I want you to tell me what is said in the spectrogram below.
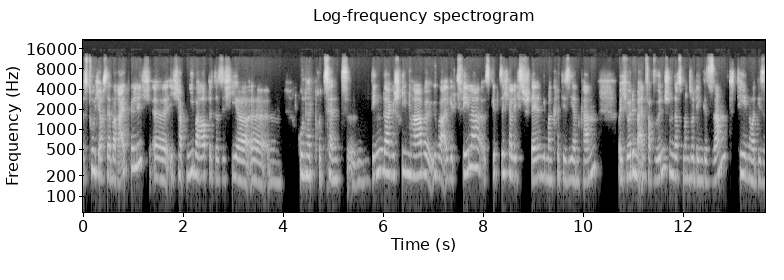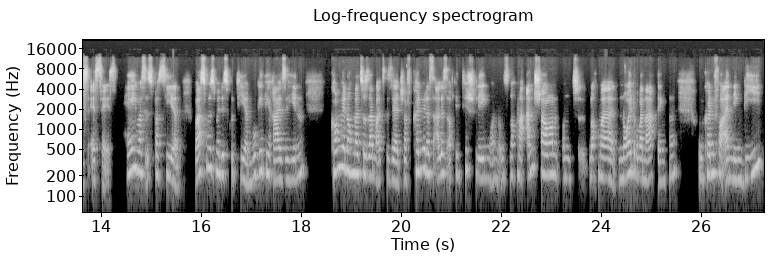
Das tue ich auch sehr bereitwillig. Äh, ich habe nie behauptet, dass ich hier ein 100 Prozent äh, Ding da geschrieben habe. Überall gibt es Fehler. Es gibt sicherlich Stellen, die man kritisieren kann. Aber ich würde mir einfach wünschen, dass man so den Gesamttenor dieses Essays, hey, was ist passiert? Was müssen wir diskutieren? Wo geht die Reise hin? Kommen wir nochmal zusammen als Gesellschaft? Können wir das alles auf den Tisch legen und uns nochmal anschauen und nochmal neu darüber nachdenken? Und können vor allen Dingen die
